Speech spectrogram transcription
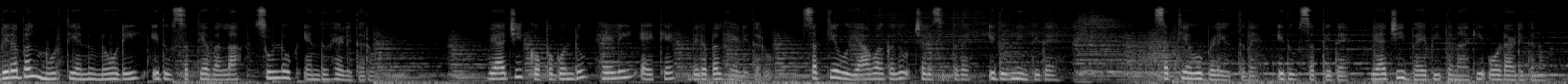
ಬಿರಬಲ್ ಮೂರ್ತಿಯನ್ನು ನೋಡಿ ಇದು ಸತ್ಯವಲ್ಲ, ಸುಳ್ಳು ಎಂದು ಹೇಳಿದರು. ವ್ಯಾಜಿ ಕೋಪಗೊಂಡು ಹೇಳಿ ಏಕೆ ಬಿರಬಲ್ ಹೇಳಿದರು. ಸತ್ಯವು ಯಾವಾಗಲೂ ಚಲಿಸುತ್ತದೆ, ಇದು ನಿಂತಿದೆ. ಸತ್ಯವು ಬೆಳೆಯುತ್ತದೆ, ಇದು ಸತ್ತಿದೆ. ವ್ಯಾಜಿ ಭಯಭೀತನಾಗಿ ಓಡಾಡಿದನು.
